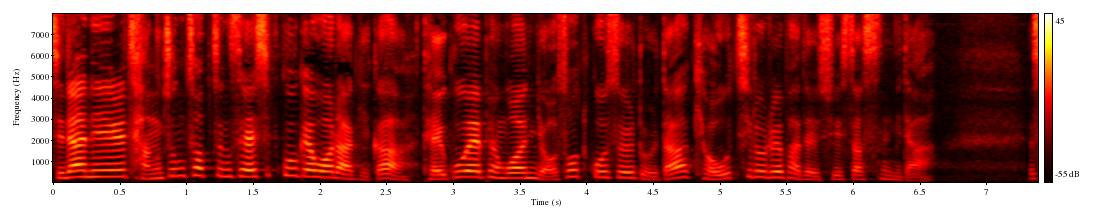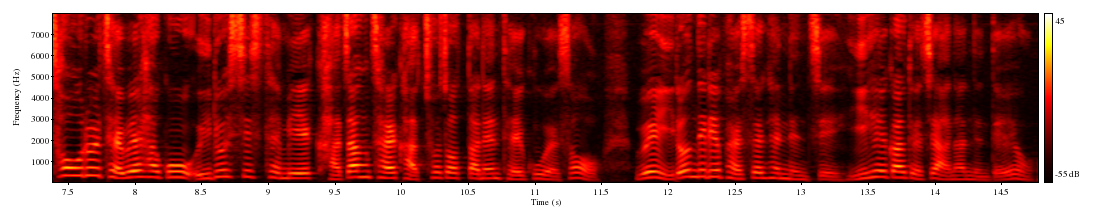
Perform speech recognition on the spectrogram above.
지난 2일 장중첩 증세 19개월 아기가 대구의 병원 6곳을 돌다 겨우 치료를 받을 수 있었습니다. 서울을 제외하고 의료 시스템이 가장 잘 갖춰졌다는 대구에서 왜 이런 일이 발생했는지 이해가 되지 않았는데요.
